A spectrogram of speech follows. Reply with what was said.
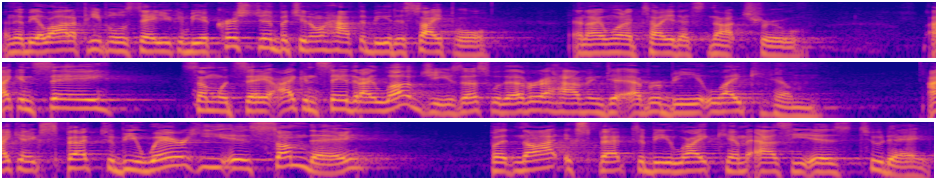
And there'll be a lot of people who say you can be a Christian, but you don't have to be a disciple. And I want to tell you that's not true. I can say, some would say, I can say that I love Jesus without ever having to ever be like him. I can expect to be where he is someday, but not expect to be like him as he is today.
